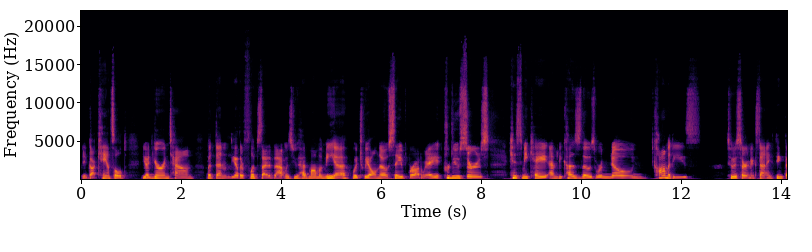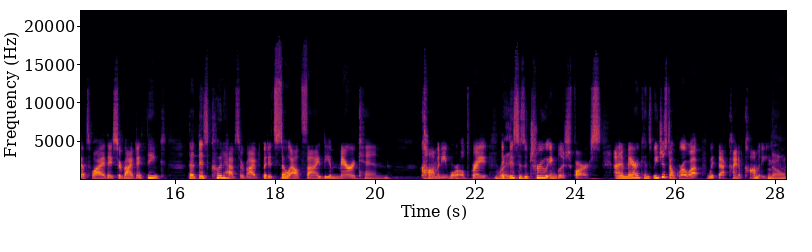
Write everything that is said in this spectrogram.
it got canceled. You had Urinetown. But then the other flip side of that was you had Mamma Mia, which we all know saved Broadway, producers, Kiss Me Kate. And because those were known comedies to a certain extent, I think that's why they survived. I think that this could have survived, but it's so outside the American comedy world, right? Right. Like this is a true English farce. And Americans, we just don't grow up with that kind of comedy. no.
